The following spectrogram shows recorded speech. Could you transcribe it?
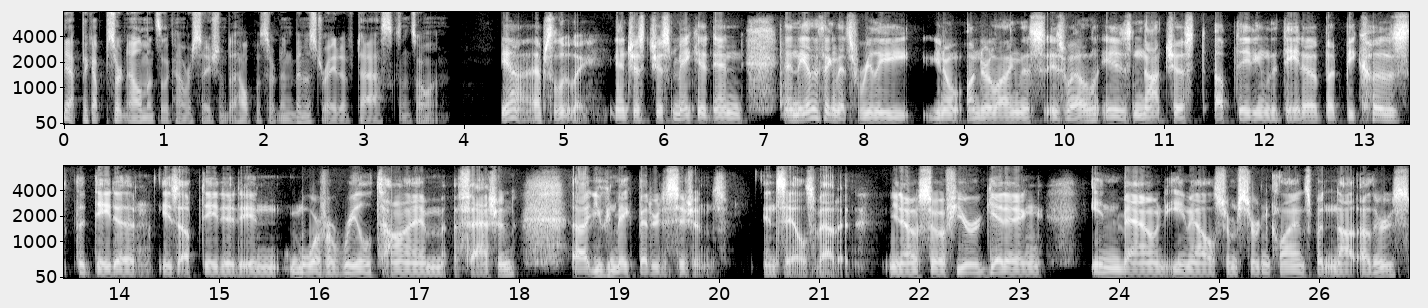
yeah, pick up certain elements of the conversation to help with certain administrative tasks and so on. Yeah, absolutely. And just just make it and and the other thing that's really, you know, underlying this as well is not just updating the data, but because the data is updated in more of a real-time fashion, uh, you can make better decisions in sales about it. You know, so if you're getting inbound emails from certain clients but not others,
